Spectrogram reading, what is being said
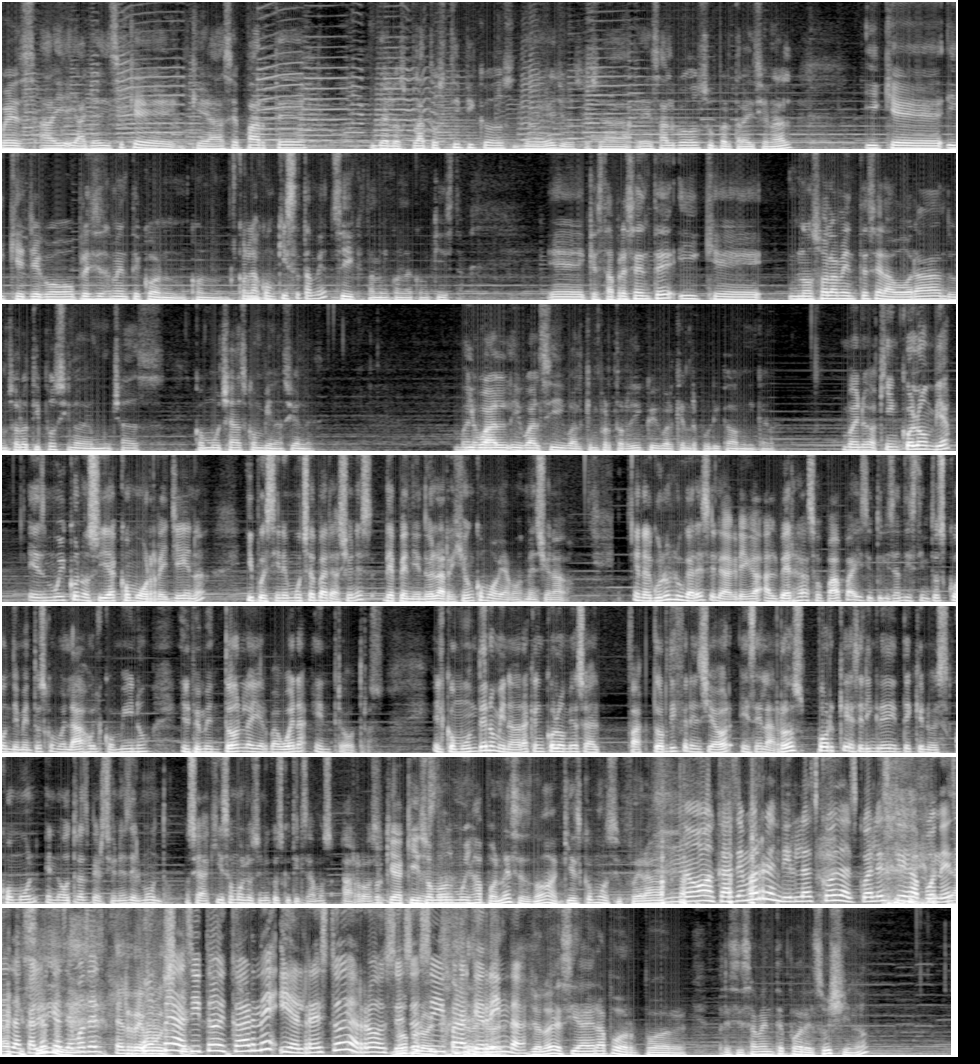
Pues ahí, allá dice que, que hace parte de los platos típicos de ellos. O sea, es algo súper tradicional y que, y que llegó precisamente con... Con, con la conquista también. Sí, también con la conquista. Eh, que está presente y que no solamente se elabora de un solo tipo, sino de muchas, con muchas combinaciones. Bueno, igual, igual sí, igual que en Puerto Rico, igual que en República Dominicana. Bueno, aquí en Colombia es muy conocida como rellena y pues tiene muchas variaciones dependiendo de la región como habíamos mencionado. En algunos lugares se le agrega alberjas o papa y se utilizan distintos condimentos como el ajo, el comino, el pimentón, la hierbabuena, entre otros. El común denominador acá en Colombia, o sea, el factor diferenciador es el arroz porque es el ingrediente que no es común en otras versiones del mundo. O sea, aquí somos los únicos que utilizamos arroz. Porque aquí Nuestra- somos muy japoneses, ¿no? Aquí es como si fuera... No, acá hacemos rendir las cosas. ¿Cuál es que japoneses? Acá lo que hacemos es El un pedacito de carne y el resto de arroz. No, Eso pero- sí, para pero que yo- rinda. Yo lo decía era por, por precisamente por el sushi, ¿no?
